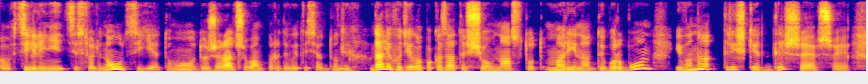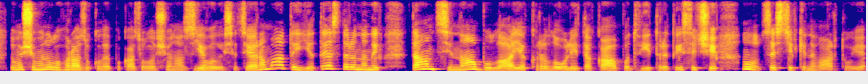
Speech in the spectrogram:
е, в цій лінійці Solly є, тому дуже раджу вам передивитися до них. Далі хотіла показати, що у нас тут Маріна де Борбон, і вона трішки дешевшає. Тому що минулого разу, коли я показувала, що у нас з'явилися ці аромати, є тестери на них, там ціна була як крило літака по 2-3 тисячі. Ну, це стільки не вартує.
